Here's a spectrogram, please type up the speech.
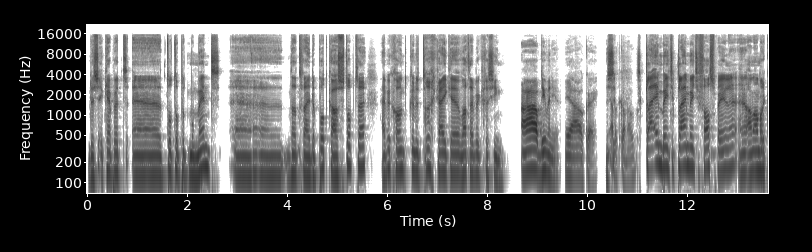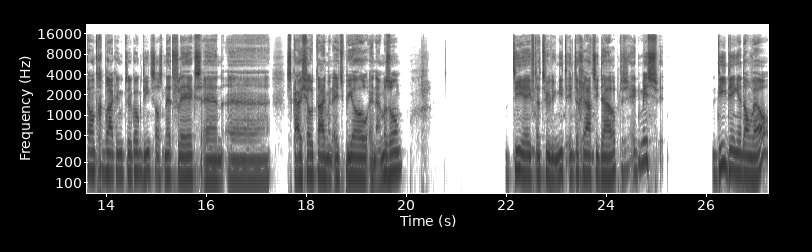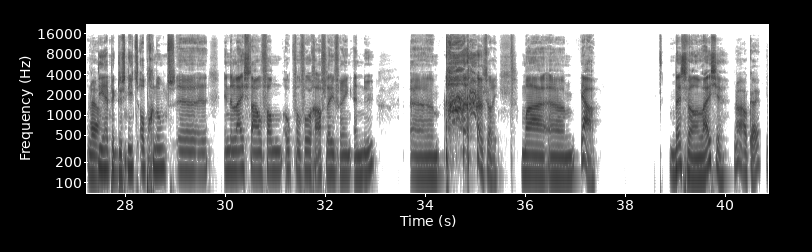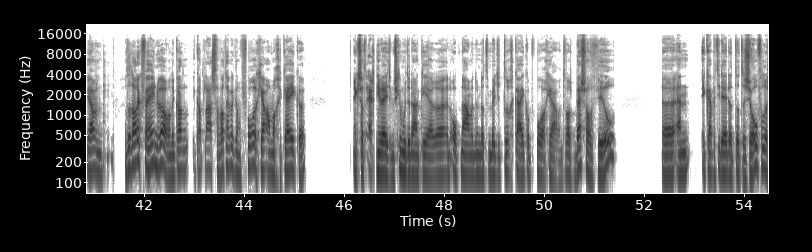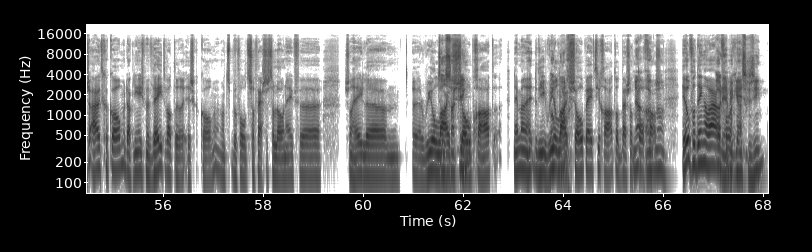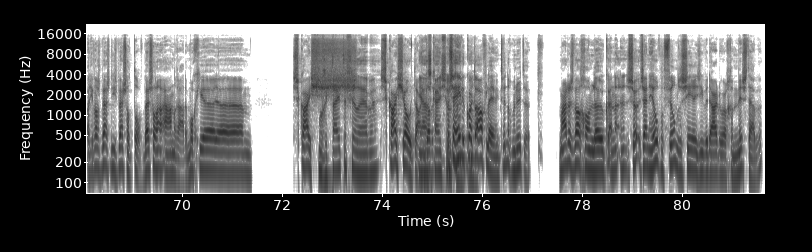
Dus ik heb het eh, tot op het moment eh, dat wij de podcast stopten, heb ik gewoon kunnen terugkijken wat heb ik gezien. Ah, op die manier. Ja, oké. Dus- ja, dat kan ook. Het is een klein beetje, klein beetje vals spelen. En aan de andere kant gebruik ik natuurlijk ook diensten als Netflix en eh, Sky Showtime en HBO en Amazon. Die heeft natuurlijk niet integratie daarop. Dus ik mis die dingen dan wel. Ja. Die heb ik dus niet opgenoemd eh, in de lijst staan van ook van vorige aflevering en nu. Ehm, sorry. Maar ehm, ja, best wel een lijstje. Ja, oké. Ja, want, want dat had ik voorheen wel. Want ik had, ik had laatst van, wat heb ik dan vorig jaar allemaal gekeken? Ik zat echt niet weten. Misschien moeten we daar een keer eh, een opname doen dat we een beetje terugkijken op vorig jaar. Want het was best wel veel. Eh, en ik heb het idee dat, dat er zoveel is uitgekomen dat ik niet eens meer weet wat er is gekomen. Want bijvoorbeeld Sylvester Stallone heeft eh, zo'n hele ehm, real-life Tulsa King. soap gehad. Nee, maar die nog. real-life soap heeft hij gehad, wat best wel Ja, tof was. nog. Heel veel dingen waren Oh, die heb ik eens gezien. Oh, die, was best, die is best wel tof. Best wel een aanrader. Mocht je ehm Sky, Mocht ik tijd te veel hebben? Sky Showtime. Ja, dat, Sky dat is een Showtime, hele korte ja. aflevering, 20 minuten. Maar dat is wel gewoon leuk. En, en zo zijn heel veel films en series die we daardoor gemist hebben.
